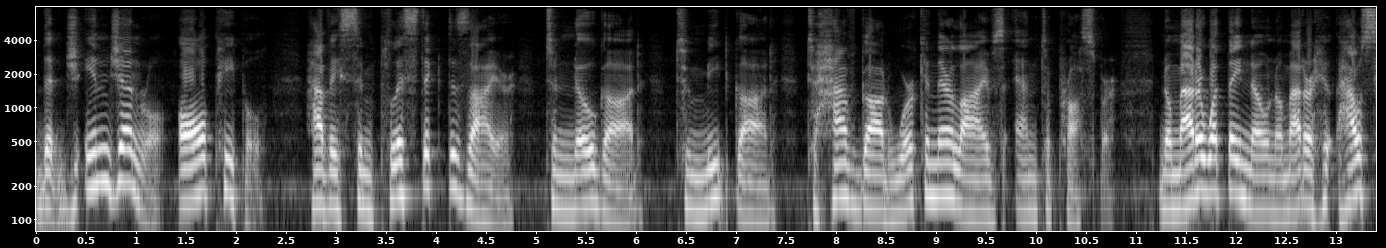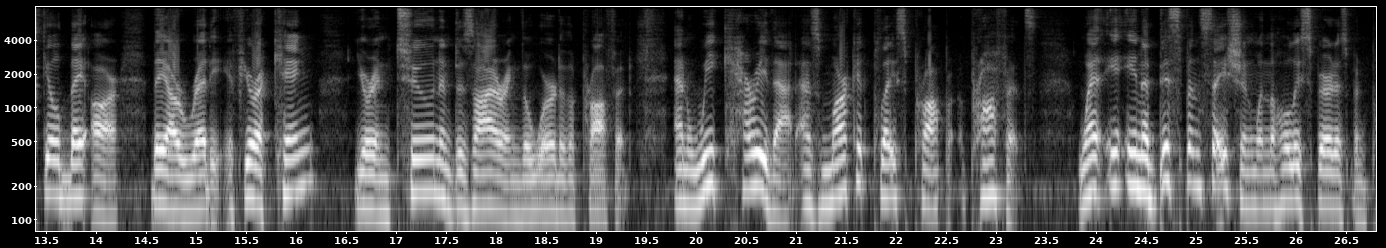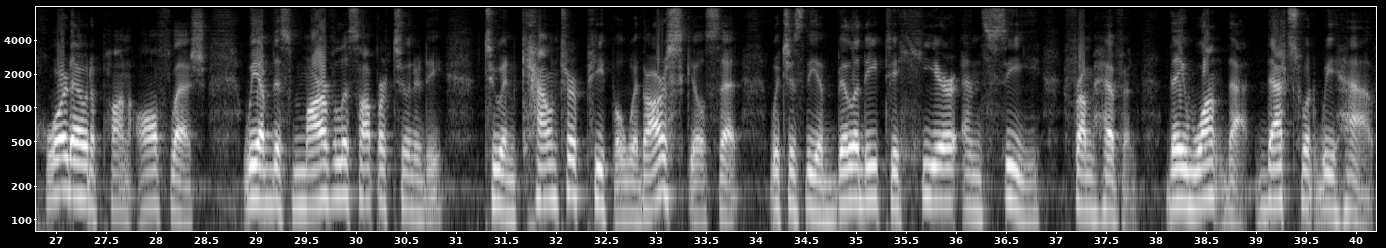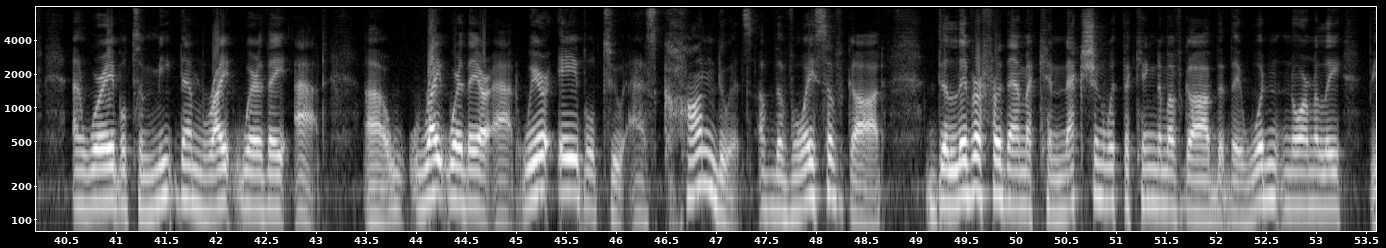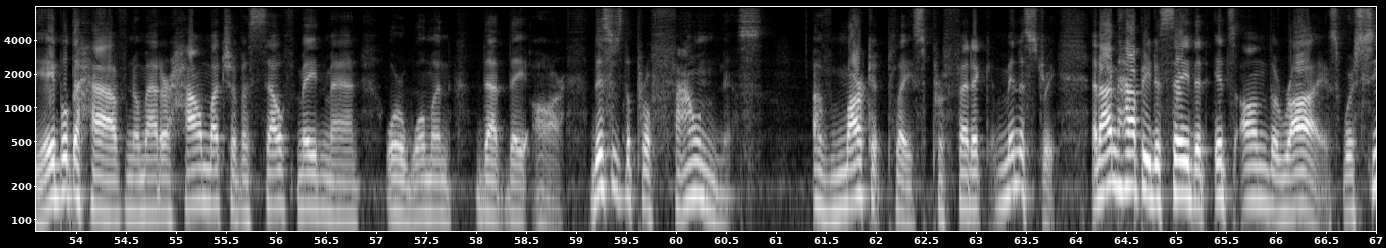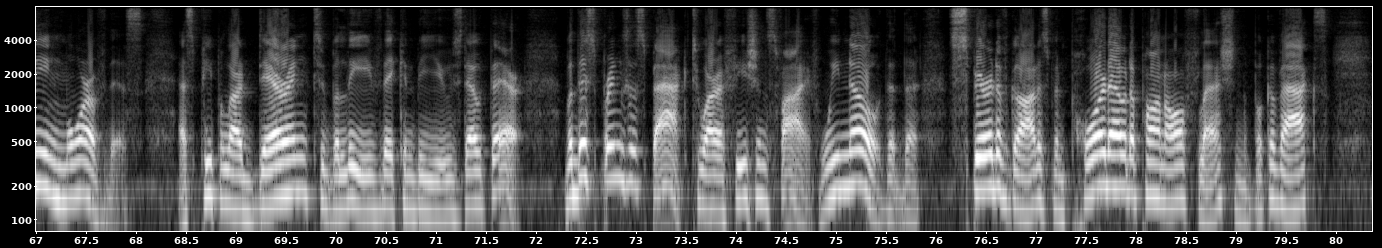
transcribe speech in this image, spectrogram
that in general, all people have a simplistic desire to know God, to meet God, to have God work in their lives, and to prosper. no matter what they know, no matter how skilled they are, they are ready. If you're a king, you're in tune and desiring the word of the prophet. And we carry that as marketplace prop- prophets. When, in a dispensation when the Holy Spirit has been poured out upon all flesh, we have this marvelous opportunity to encounter people with our skill set, which is the ability to hear and see from heaven. They want that. That's what we have. And we're able to meet them right where they at uh, right where they are at, we're able to, as conduits of the voice of God, deliver for them a connection with the kingdom of God that they wouldn't normally be able to have, no matter how much of a self made man or woman that they are. This is the profoundness of marketplace prophetic ministry. And I'm happy to say that it's on the rise. We're seeing more of this as people are daring to believe they can be used out there. But this brings us back to our Ephesians 5. We know that the Spirit of God has been poured out upon all flesh in the book of Acts,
